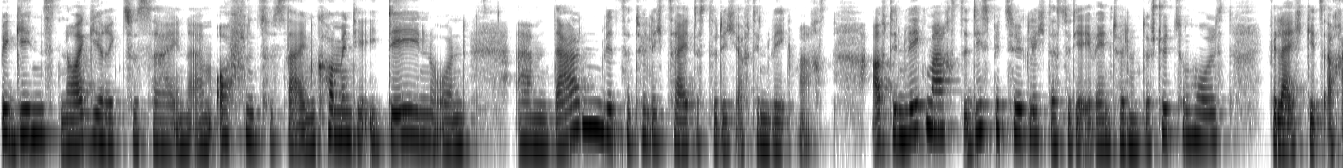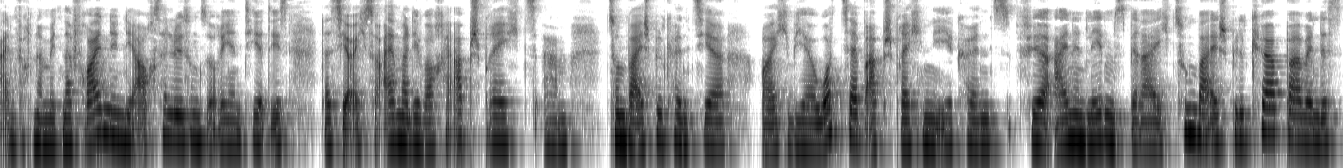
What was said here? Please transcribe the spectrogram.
beginnst, neugierig zu sein, ähm, offen zu sein, kommen dir Ideen und ähm, dann wird es natürlich Zeit, dass du dich auf den Weg machst. Auf den Weg machst diesbezüglich, dass du dir eventuell Unterstützung holst. Vielleicht geht's auch einfach nur mit einer Freundin, die auch sehr lösungsorientiert ist, dass ihr euch so einmal die Woche absprecht. Ähm, zum Beispiel könnt ihr euch via WhatsApp absprechen. Ihr könnt für einen Lebensbereich, zum Beispiel Körper, wenn das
